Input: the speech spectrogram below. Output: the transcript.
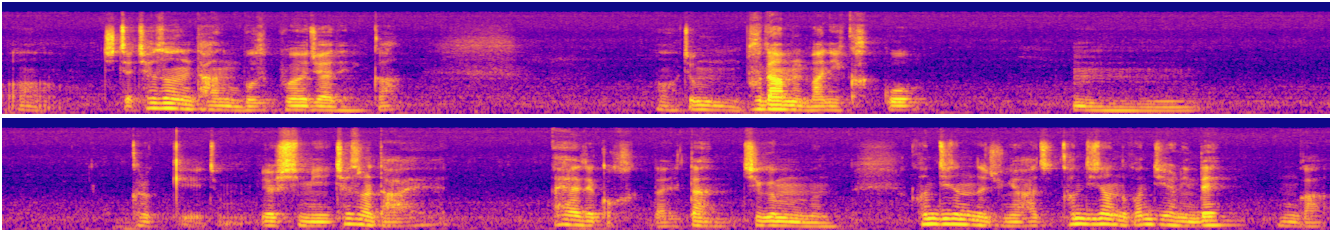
어 진짜 최선을 다하는 모습 보여줘야 되니까 어, 좀 부담을 많이 갖고 음 그렇게 좀 열심히 최선을 다 해 해야 될 것 같다. 일단 지금은 컨디션도 중요하지 컨디션도 컨디션인데 뭔가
